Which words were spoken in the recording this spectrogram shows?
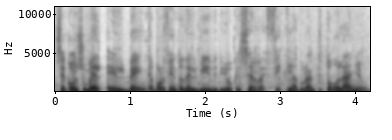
se consume el 20% del vidrio que se recicla durante todo el año.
